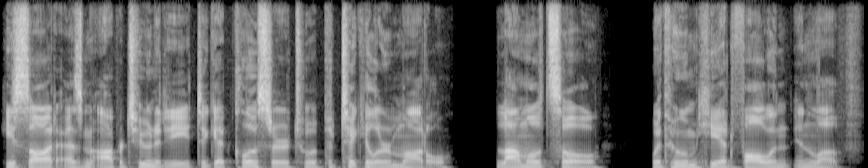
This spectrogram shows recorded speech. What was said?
he saw it as an opportunity to get closer to a particular model, Lamo Tso, with whom he had fallen in love.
